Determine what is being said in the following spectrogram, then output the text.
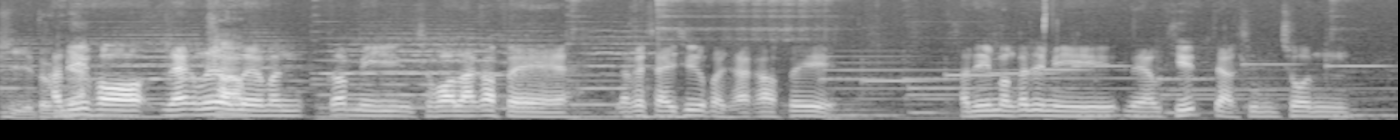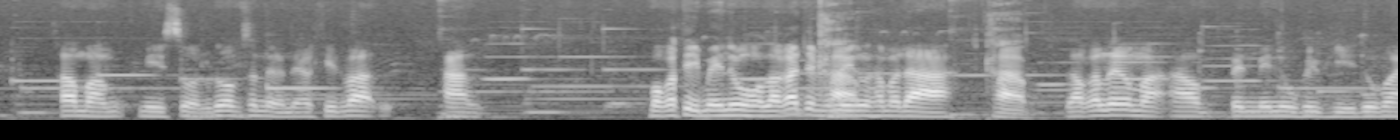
ผีตรงอันเนี้นี้ยพอแรกเริ่คมรับเลยมันก็มีเฉพาะร้านกาแฟ แล้วก็ใช้ชื่อป่าช้าคาเฟ่อันนี้มันก็จะมีแนวคิดจากชุมชนเข้ามามีส่วนร่วมเสนอแนวคิดว่าอะ ปกติเมนูของเราก็จะเป็นเมนูธรรมดา ครับ เราก็เริ่มมาเอาเป็นเมนูผีๆดูไหม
